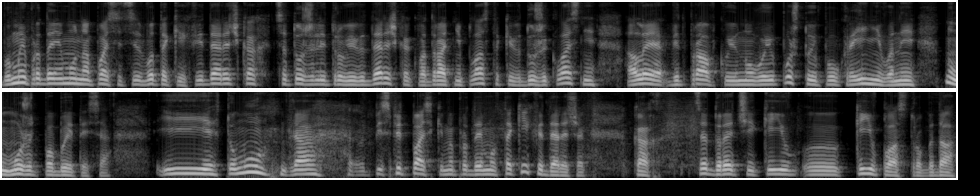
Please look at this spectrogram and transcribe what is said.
Бо ми продаємо на пасіці в таких відеречках. Це теж літрові відеречка, квадратні пластики, дуже класні. Але відправкою новою поштою по Україні вони ну, можуть побитися. І тому для е, ми продаємо в таких відеречках. Це, до речі, Київ, е, Київпласт робить. Да,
